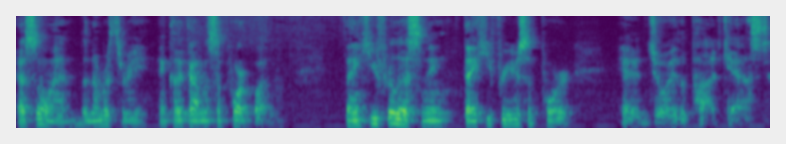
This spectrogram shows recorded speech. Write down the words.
S O N, the number three, and click on the support button. Thank you for listening. Thank you for your support, and enjoy the podcast.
